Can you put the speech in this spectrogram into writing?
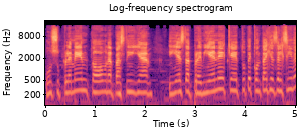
un suplemento, una pastilla, y esta previene que tú te contagies del SIDA?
